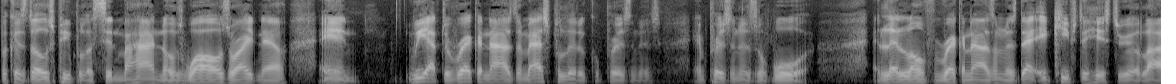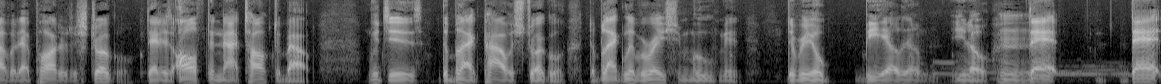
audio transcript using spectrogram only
because those people are sitting behind those walls right now, and we have to recognize them as political prisoners and prisoners of war. And let alone from recognize them as that, it keeps the history alive of that part of the struggle that is often not talked about, which is the Black Power struggle, the Black Liberation Movement, the real BLM. You know that that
